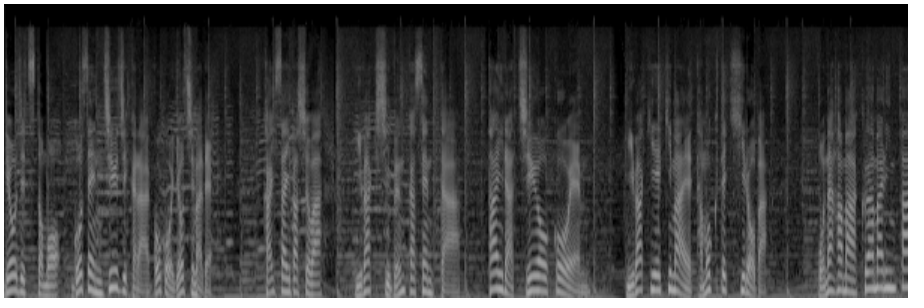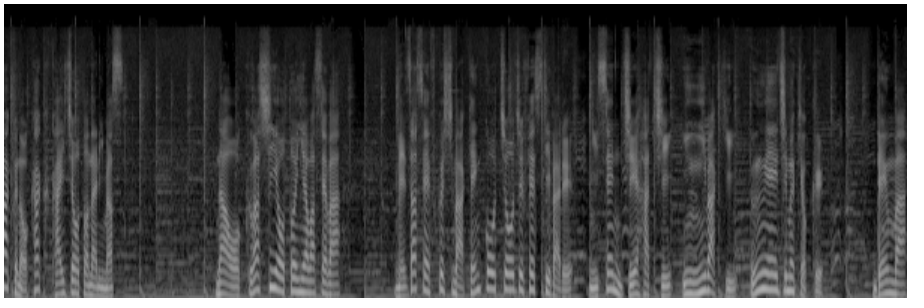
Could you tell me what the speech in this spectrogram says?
両日とも午前10時から午後4時まで。開催場所はいわき市文化センター平中央公園いわき駅前多目的広場小名浜アクアマリンパークの各会場となります。なお詳しいお問い合わせは目指せ福島健康長寿フェスティバル 2018in いわき運営事務局。電話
